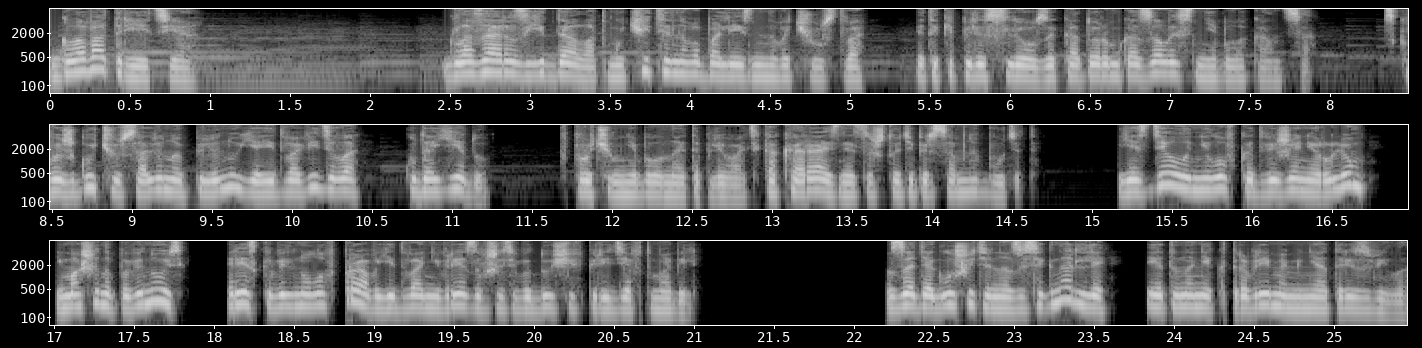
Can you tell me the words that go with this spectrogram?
Глава третья. Глаза разъедало от мучительного болезненного чувства. Это кипели слезы, которым, казалось, не было конца. Сквозь жгучую соленую пелену я едва видела, куда еду. Впрочем, мне было на это плевать. Какая разница, что теперь со мной будет? Я сделала неловкое движение рулем, и машина, повинуясь, резко вильнула вправо, едва не врезавшись в идущий впереди автомобиль. Сзади оглушительно засигналили, и это на некоторое время меня отрезвило.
